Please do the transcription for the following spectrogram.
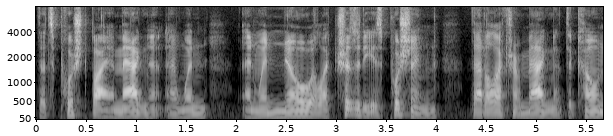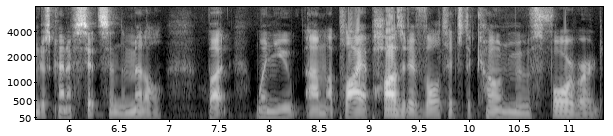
that's pushed by a magnet, and when, and when no electricity is pushing that electromagnet, the cone just kind of sits in the middle. But when you um, apply a positive voltage, the cone moves forward.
